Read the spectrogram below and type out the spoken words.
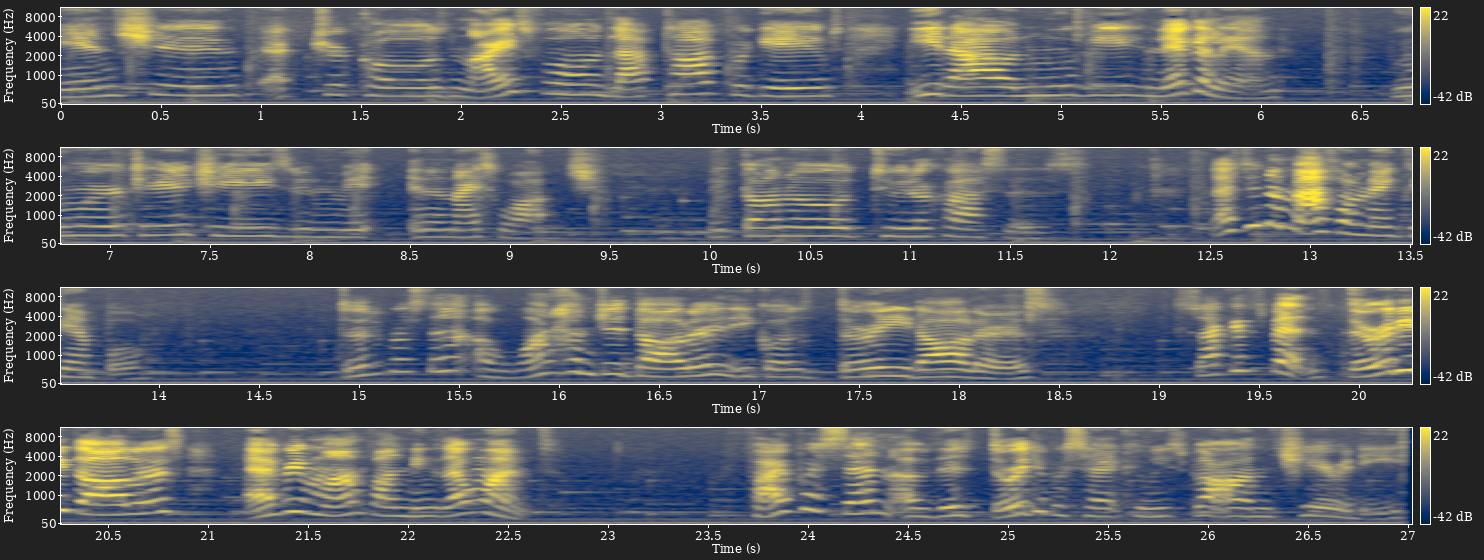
mansions, extra clothes, nice phone, laptop for games, eat out, movies, Legoland, Boomer, Chicken. Cheese, and ma- and a nice watch. McDonald's, tutor classes. Let's do the math on an example. 30% of $100 equals $30. So I can spend $30 every month on things I want. 5% of this 30% can be spent on charity.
